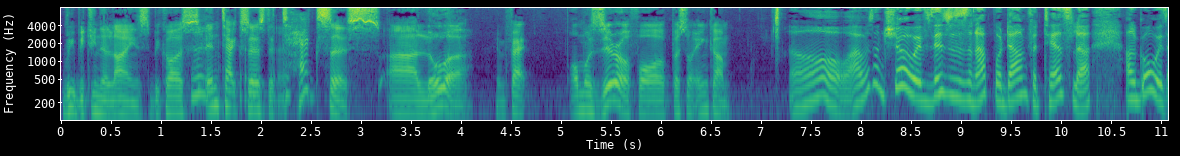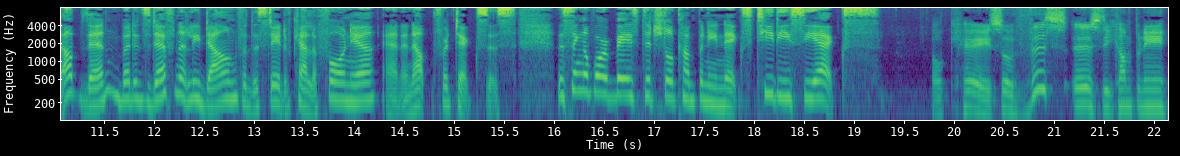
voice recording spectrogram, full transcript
read between the lines because in Texas, the taxes are lower. In fact, almost zero for personal income. Oh, I wasn't sure if this is an up or down for Tesla. I'll go with up then, but it's definitely down for the state of California and an up for Texas. The Singapore based digital company next, TDCX. Okay, so this is the company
